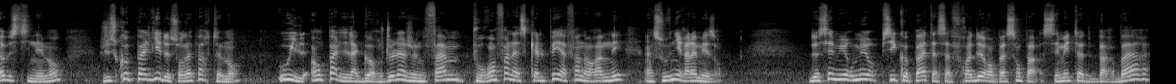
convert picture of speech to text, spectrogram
obstinément, jusqu'au palier de son appartement, où il empale la gorge de la jeune femme pour enfin la scalper afin d'en ramener un souvenir à la maison. De ses murmures psychopathes à sa froideur en passant par ses méthodes barbares,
